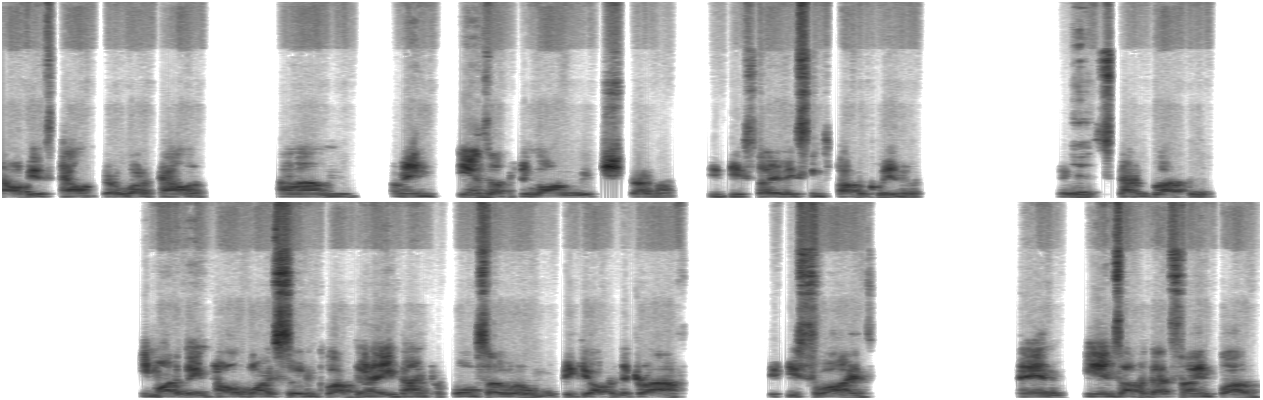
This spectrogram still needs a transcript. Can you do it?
obvious talent. Got a lot of talent. Um, I mean, he ends up in Geelong, which I don't know. Did you say these things publicly? It was yeah. scatterbutt. He might have been told by a certain club that hey, you don't perform so well, and we'll pick you up in the draft if you slide. And he ends up at that same club.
